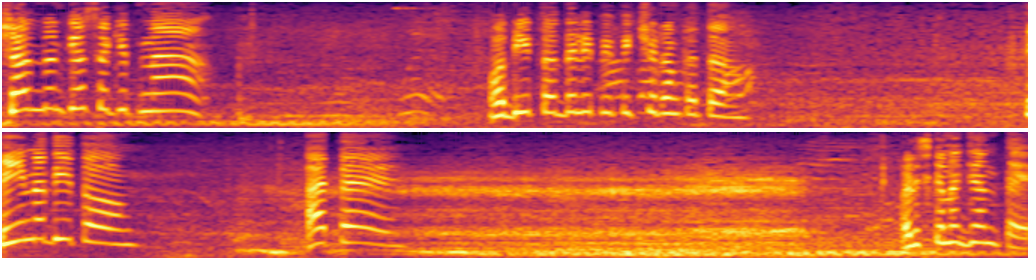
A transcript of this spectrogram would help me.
Sean, doon ka sa gitna. O, dito, dali, pipicturean kita. Tingin na dito. Ate. Alis ka na dyan, te.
